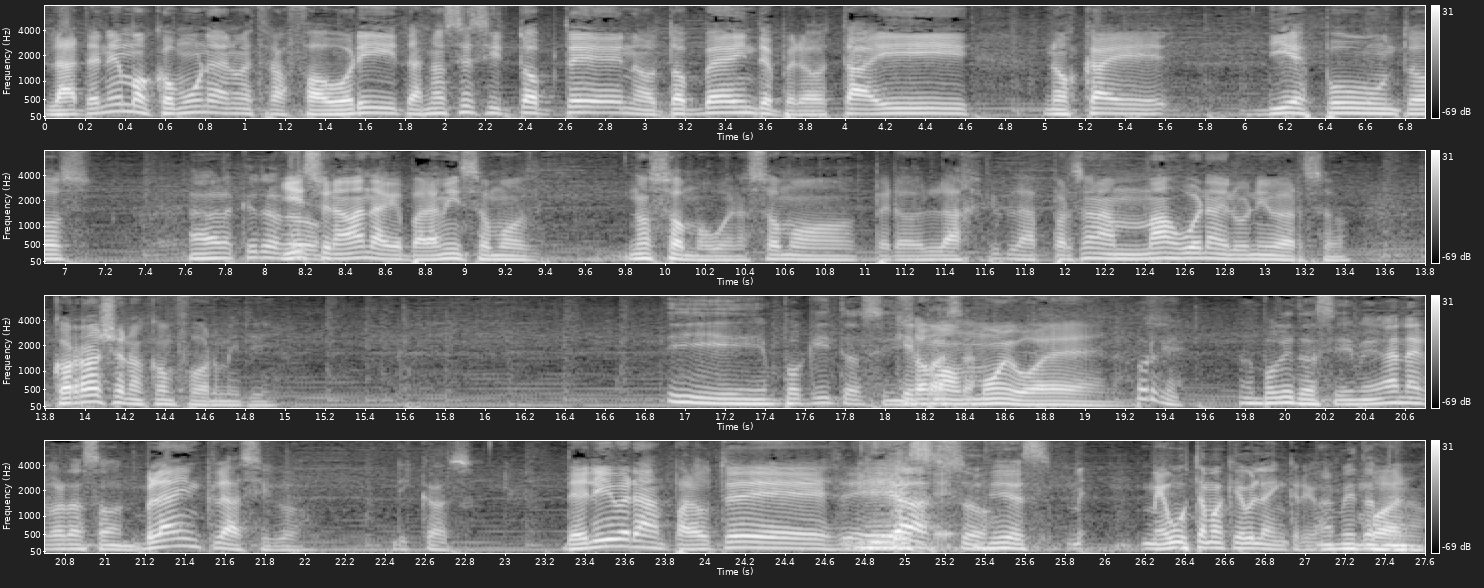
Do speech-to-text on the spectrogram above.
la tenemos como una de nuestras favoritas. No sé si top 10 o top 20, pero está ahí. Nos cae 10 puntos. A ver, creo Y es una banda que para mí somos. No somos buenos, somos. Pero las, las personas más buenas del universo. Corrosion of Conformity. Y un poquito sí. ¿Qué somos pasa? muy buenos. ¿Por qué? Un poquito sí, me gana el corazón. Blind clásico. Discaso. Deliverance para ustedes. eh, Discaso. 10. Me, me gusta más que Blind, creo. A mí también.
